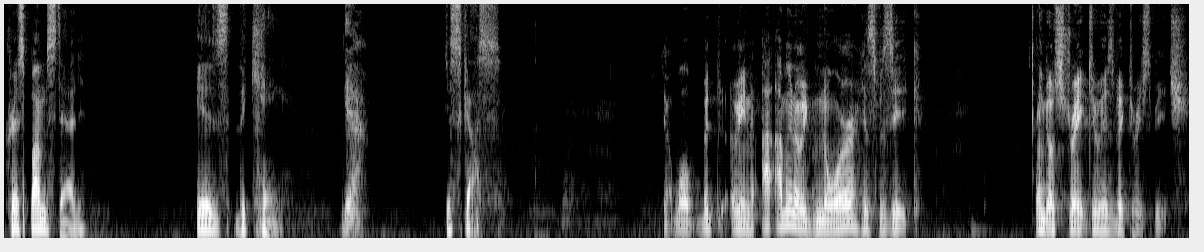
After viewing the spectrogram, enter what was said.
Chris Bumstead is the king. yeah. Discuss. Yeah, well, but I mean, I, I'm going to ignore his physique and go straight to his victory speech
